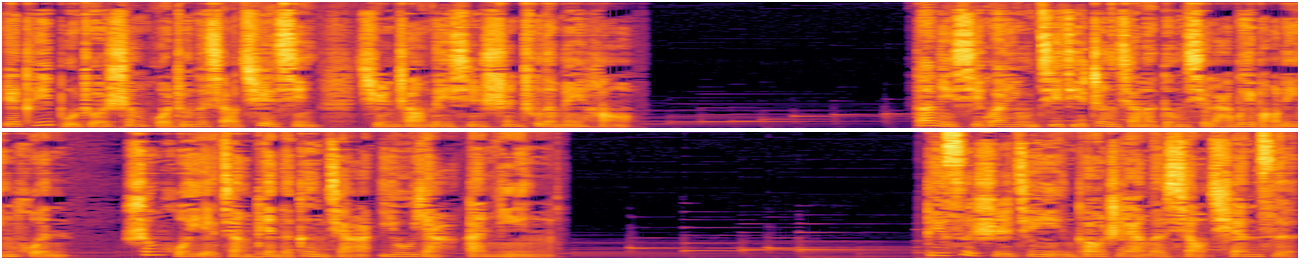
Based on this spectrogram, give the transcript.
也可以捕捉生活中的小确幸，寻找内心深处的美好。当你习惯用积极正向的东西来喂饱灵魂。生活也将变得更加优雅安宁。第四是经营高质量的小圈子。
